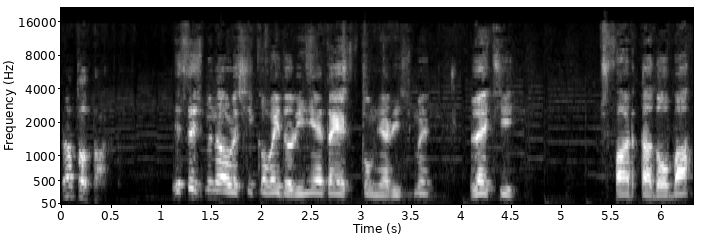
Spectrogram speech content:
No to tak. Jesteśmy na Oleśnikowej Dolinie, tak jak wspomnieliśmy. Leci czwarta doba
